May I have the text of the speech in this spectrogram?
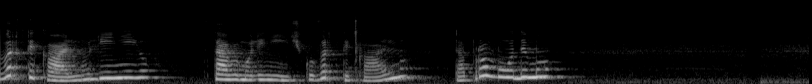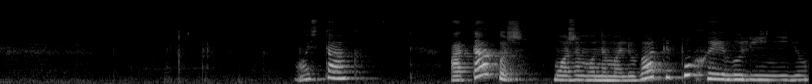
вертикальну лінію. Ставимо лінієчку вертикальну та проводимо. Ось так. А також можемо намалювати похилу лінію.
